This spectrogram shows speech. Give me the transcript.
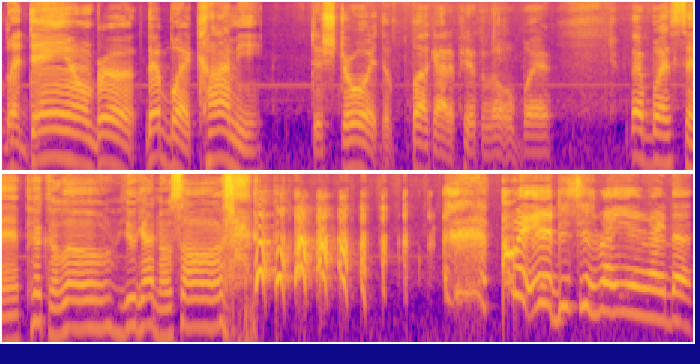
But damn, bro, that boy Kami destroyed the fuck out of Piccolo, boy. That boy said, Piccolo, you got no sauce. I'm gonna end this shit right here, right now.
